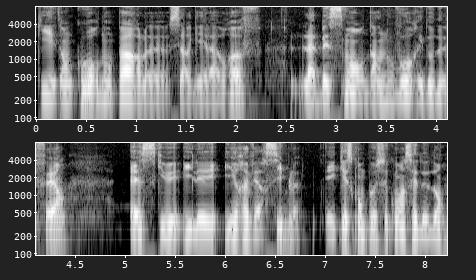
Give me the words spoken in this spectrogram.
qui est en cours, dont parle Sergei Lavrov, l'abaissement d'un nouveau rideau de fer, est-ce qu'il est irréversible Et qu'est-ce qu'on peut se coincer dedans?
